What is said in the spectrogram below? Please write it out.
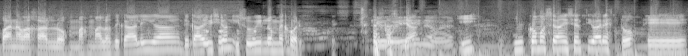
van a bajar los más malos de cada liga, de cada división y subir los mejores. qué buena, weón. ¿Y y cómo se va a incentivar esto? Eh,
